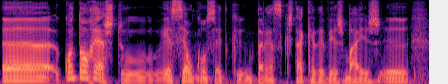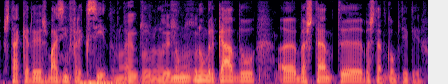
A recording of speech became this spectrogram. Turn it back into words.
Uh, quanto ao resto, esse é um conceito que me parece que está cada vez mais uh, está cada vez mais enfraquecido, não é? Portanto, no, no, no, mercado uh, bastante bastante competitivo.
